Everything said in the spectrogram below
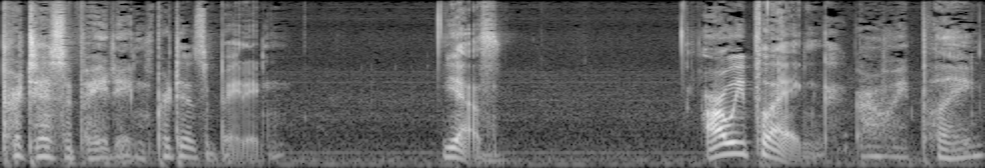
participating. Participating. Yes. Are we playing? Are we playing?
